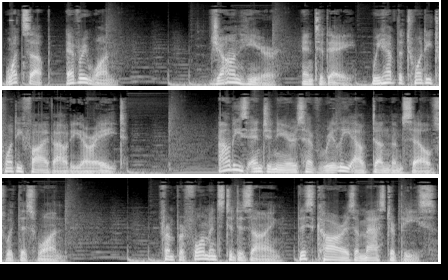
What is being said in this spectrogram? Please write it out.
What's up, everyone? John here, and today, we have the 2025 Audi R8. Audi's engineers have really outdone themselves with this one. From performance to design, this car is a masterpiece.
